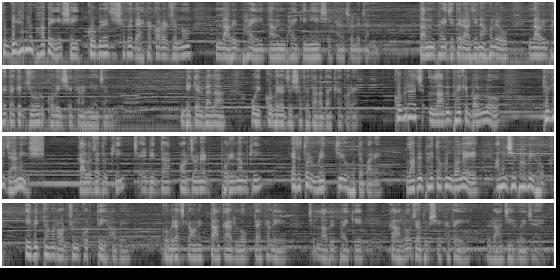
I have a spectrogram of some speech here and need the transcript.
তো বিভিন্নভাবে সেই কবিরাজের সাথে দেখা করার জন্য লাবিব ভাই তামিম ভাইকে নিয়ে সেখানে চলে যান। তামিম ভাই যেতে রাজি না হলেও লাবিব ভাই তাকে জোর করেই সেখানে নিয়ে যান। বিকেলবেলা ওই কবিরাজের সাথে তারা দেখা করে। কবিরাজ লাবিব ভাইকে বলল, তুই কি জানিস কালো জাদু কি? এই বিদ্যা অর্জনের পরিণাম কি? এতে তোর মৃত্যুও হতে পারে। লাবিব ভাই তখন বলে, আমি যেভাবেই হোক, এই বিদ্যা আমার অর্জন করতেই হবে। কবিরাজকে অনেক টাকার লোভ দেখালে লাবিব ভাইকে কালো জাদু শেখাতে রাজি হয়ে যায়।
